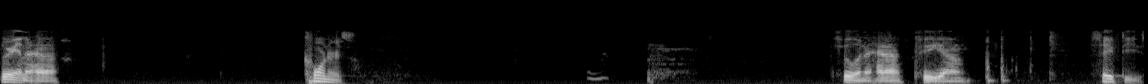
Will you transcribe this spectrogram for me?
Three and a half. Corners. Two and a half. Too young. Safeties.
